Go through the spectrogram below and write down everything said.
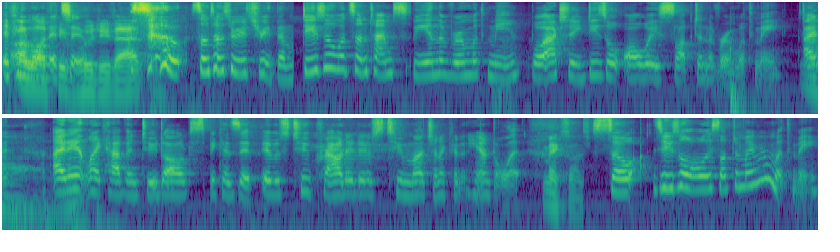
if he I love wanted people to. Who do that. So sometimes we would treat them. Diesel would sometimes be in the room with me. Well, actually, Diesel always slept in the room with me. I. I didn't like having two dogs because it, it was too crowded, it was too much, and I couldn't handle it. Makes sense. So Diesel always slept in my room with me.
